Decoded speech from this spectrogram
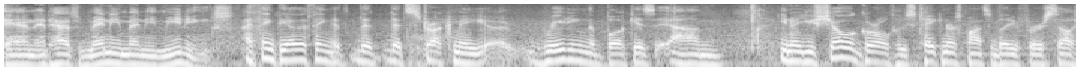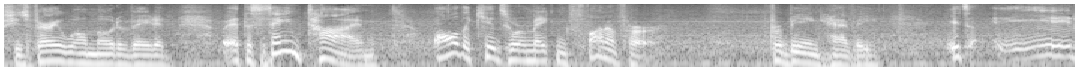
and it has many, many meanings. I think the other thing that, that, that struck me uh, reading the book is, um, you know, you show a girl who's taken responsibility for herself. She's very well motivated. At the same time, all the kids who are making fun of her for being heavy, it's, it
